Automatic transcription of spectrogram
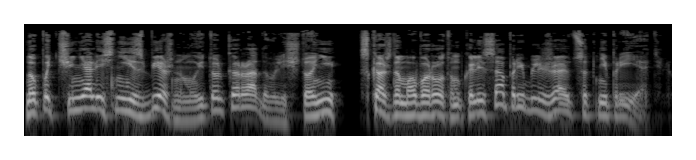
но подчинялись неизбежному и только радовались, что они с каждым оборотом колеса приближаются к неприятелю.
